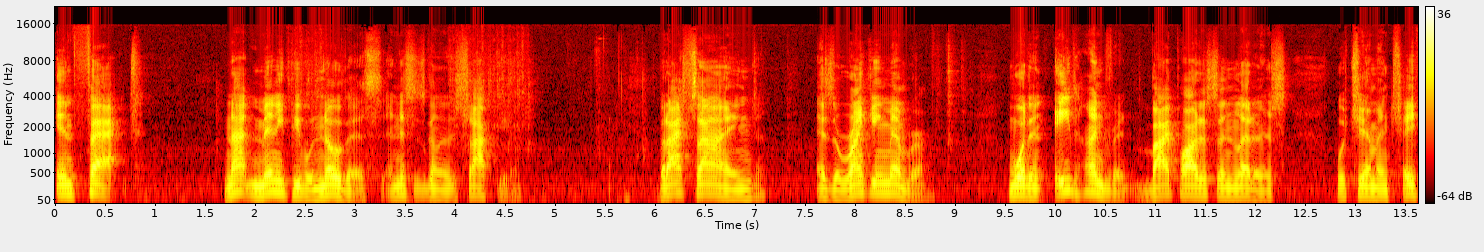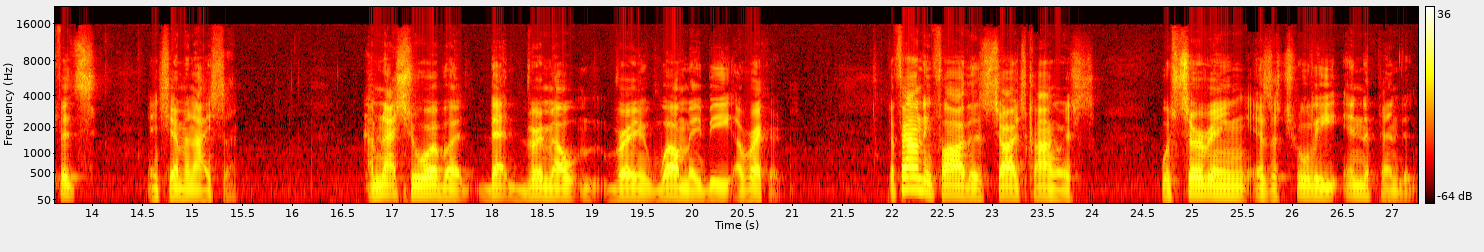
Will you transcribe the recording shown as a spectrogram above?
in fact, not many people know this, and this is going to shock you, but I signed as a ranking member more than 800 bipartisan letters with Chairman Chaffetz and Chairman Issa. I'm not sure, but that very well, very well may be a record. The founding fathers charged Congress with serving as a truly independent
